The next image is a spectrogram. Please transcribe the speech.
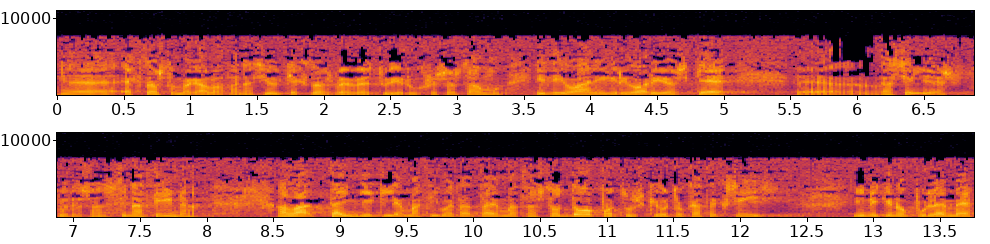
ε, εκτός του Μεγάλου Αθανασίου και εκτός βέβαια του Ιερού Χρυσοστόμου οι δύο άλλοι Γρηγόριος και ε, Βασίλειος σπούδασαν στην Αθήνα αλλά τα εγκύκλια μαθήματα τα έμαθαν στον τόπο τους και ούτω καθεξής. Είναι εκείνο που λέμε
